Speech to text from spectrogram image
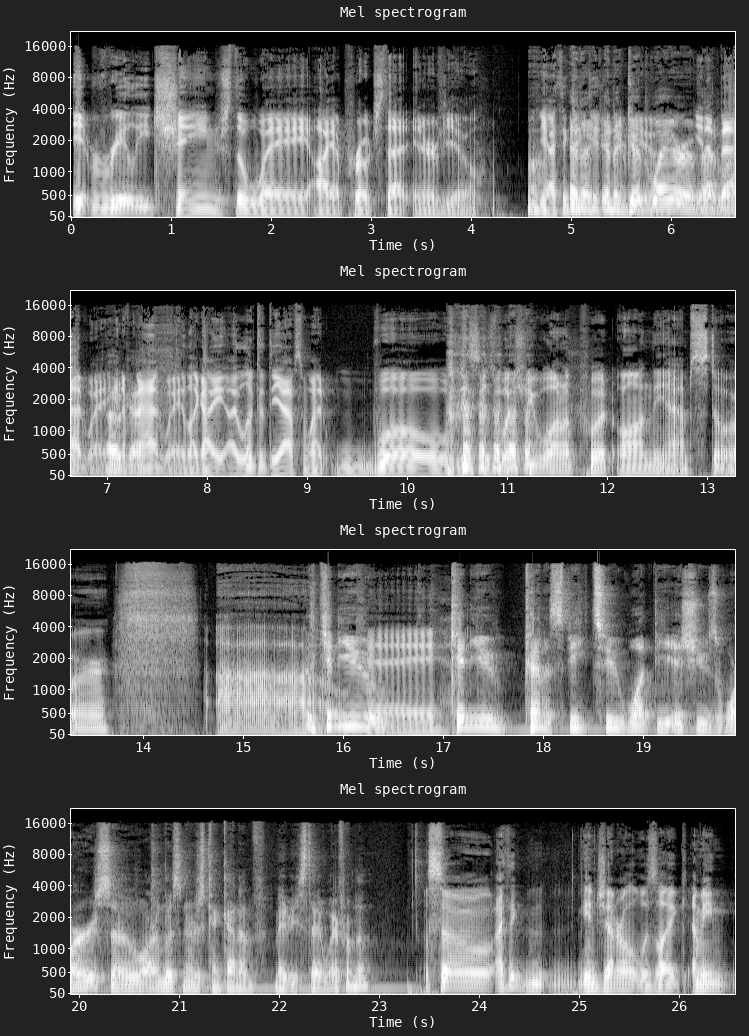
it really changed the way I approached that interview. Yeah, I think In they a- did in a good way or a in bad a bad way? way? In a bad way. Like I, I looked at the apps and went, "Whoa, this is what you want to put on the App Store." Ah, Can you- Can you kind of speak to what the issues were so our listeners can kind of maybe stay away from them? So I think mm, in general it was like I mean,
